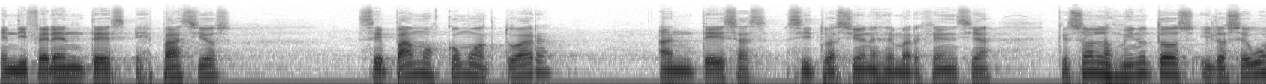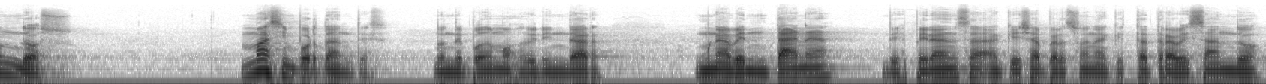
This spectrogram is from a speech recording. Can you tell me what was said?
en diferentes espacios sepamos cómo actuar ante esas situaciones de emergencia que son los minutos y los segundos más importantes donde podemos brindar una ventana de esperanza a aquella persona que está atravesando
